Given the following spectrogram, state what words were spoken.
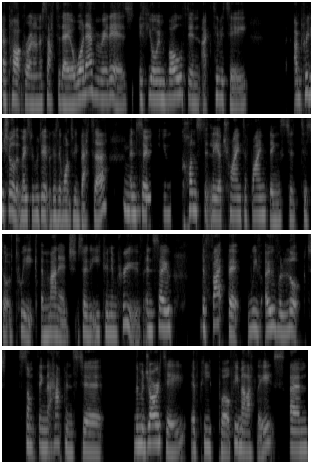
a park run on a saturday or whatever it is if you're involved in activity I'm pretty sure that most people do it because they want to be better. Mm. And so you constantly are trying to find things to to sort of tweak and manage so that you can improve. And so the fact that we've overlooked something that happens to the majority of people, female athletes, um,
